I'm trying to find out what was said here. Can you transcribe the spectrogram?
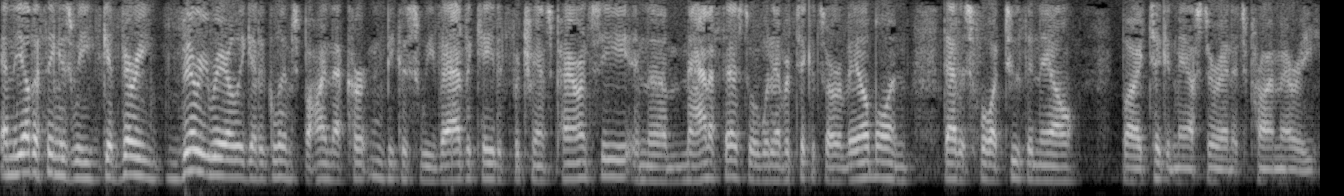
And the other thing is we get very, very rarely get a glimpse behind that curtain because we've advocated for transparency in the manifest or whatever tickets are available, and that is fought tooth and nail by Ticketmaster and its primary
